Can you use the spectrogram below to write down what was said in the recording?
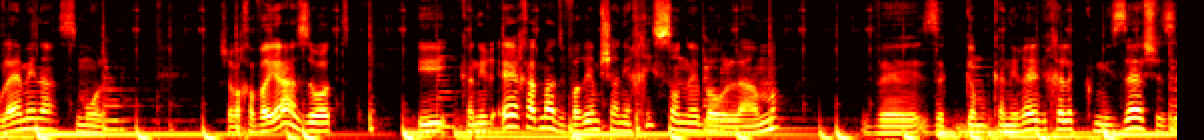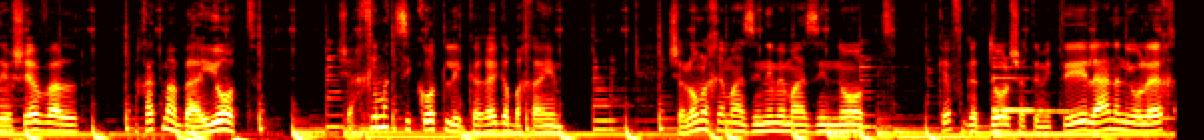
אולי ימינה, שמאלה. עכשיו, החוויה הזאת היא כנראה אחד מהדברים שאני הכי שונא בעולם, וזה גם כנראה חלק מזה שזה יושב על אחת מהבעיות שהכי מציקות לי כרגע בחיים. שלום לכם מאזינים ומאזינות, כיף גדול שאתם איתי. לאן אני הולך?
